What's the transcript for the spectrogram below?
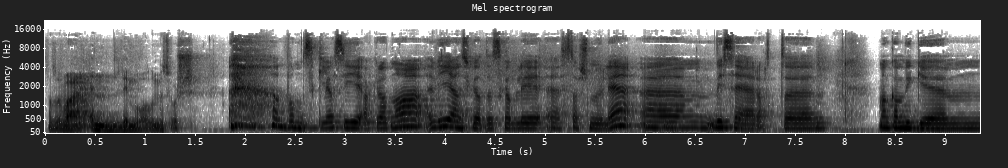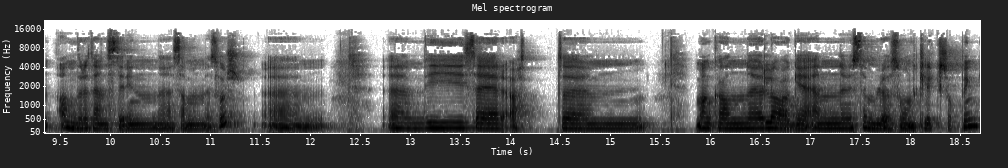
Altså, hva er det endelige målet med Svosj? Vanskelig å si akkurat nå. Vi ønsker at det skal bli eh, størst mulig. Eh, vi ser at eh, man kan bygge mm, andre tjenester inn sammen med Svosj. Vi ser at man kan lage en sømløs one-click-shopping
